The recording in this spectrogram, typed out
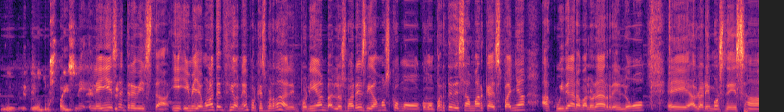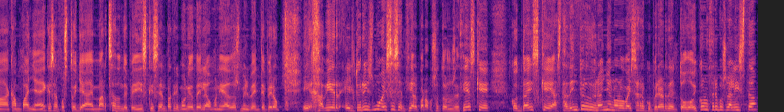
de, otros países. leí esa entrevista y, me llamó la atención, ¿eh? porque es verdad, ponían los bares, digamos, como, como parte de esa marca España a cuidar, a valorar. Eh, luego eh, hablaremos de esa campaña que se ha puesto ya en marcha, donde pedís que sean patrimonio de la humanidad 2020. Pero, Javier, el turismo es esencial para vosotros. Nos decíais que contáis que hasta dentro de un año no lo vais a recuperar del todo. Hoy conoceremos la lista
